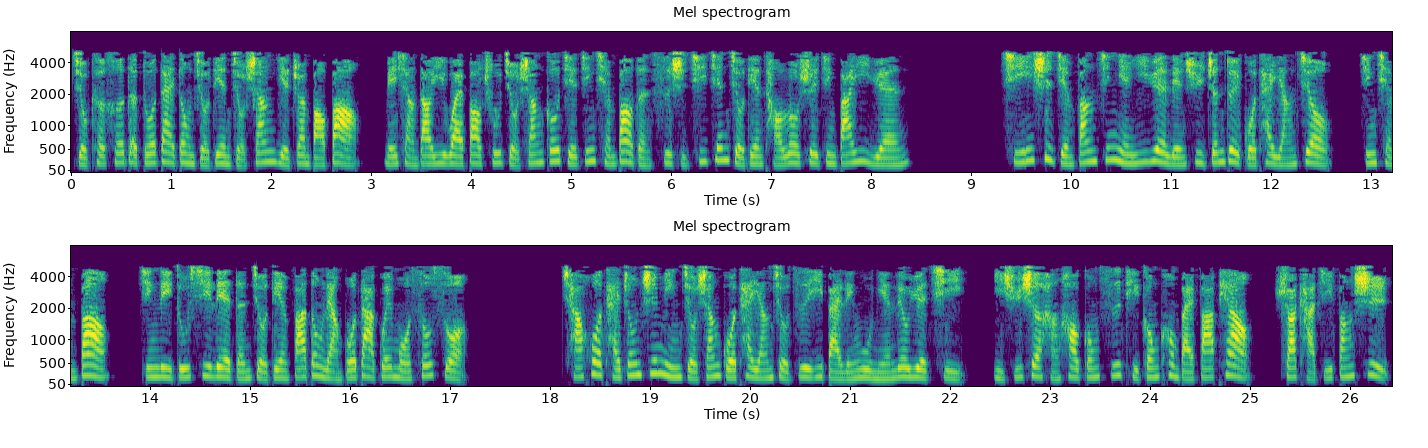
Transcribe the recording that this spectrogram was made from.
酒客喝得多，带动酒店酒商也赚饱饱。没想到意外爆出酒商勾结金钱豹等四十七间酒店逃漏税近八亿元。起因是检方今年一月连续针对国泰洋酒、金钱豹、金丽都系列等酒店发动两波大规模搜索。查获台中知名酒商国泰洋酒自一百零五年六月起，以虚设行号公司提供空白发票、刷卡机方式，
